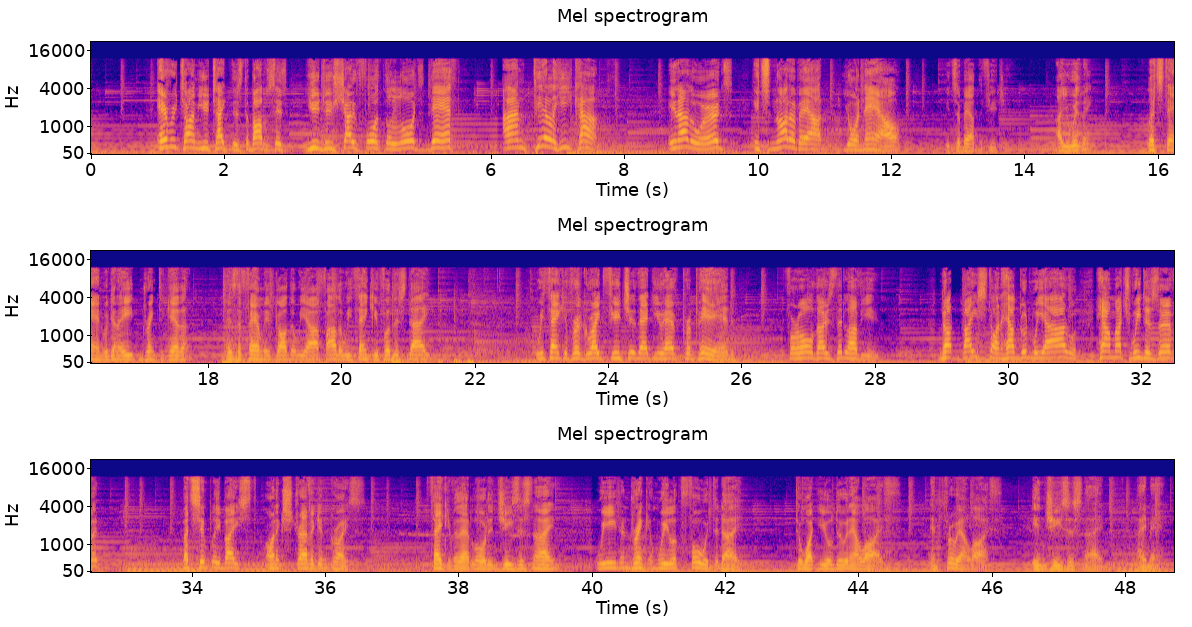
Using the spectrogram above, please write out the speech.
Every time you take this, the Bible says, you do show forth the Lord's death until he comes. In other words, it's not about your now, it's about the future. Are you with me? Let's stand. We're going to eat and drink together as the family of God that we are. Father, we thank you for this day. We thank you for a great future that you have prepared for all those that love you. Not based on how good we are or how much we deserve it, but simply based on extravagant grace. Thank you for that, Lord, in Jesus' name. We eat and drink and we look forward today to what you'll do in our life and through our life. In Jesus' name, amen.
